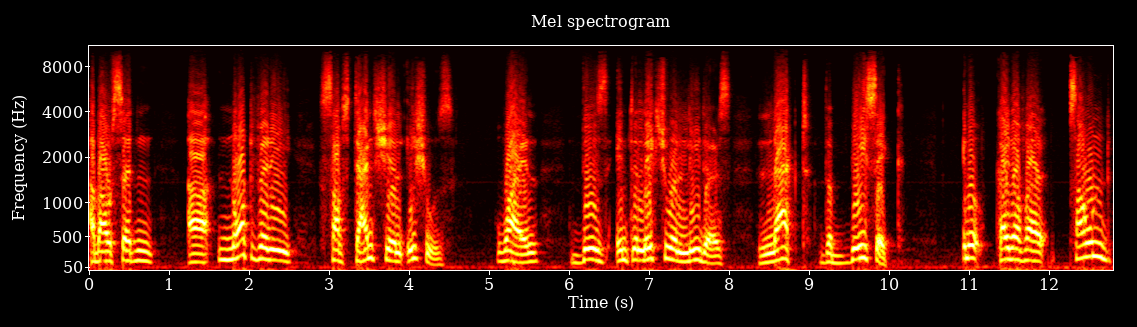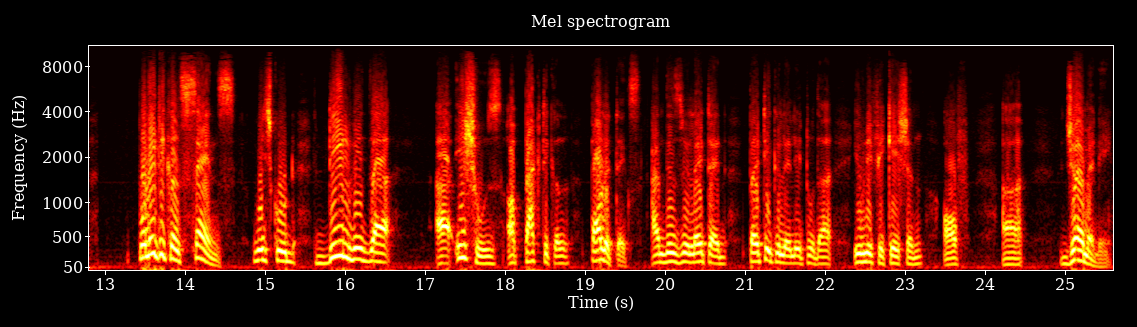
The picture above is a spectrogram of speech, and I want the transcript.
about certain uh, not very substantial issues, while these intellectual leaders lacked the basic, you know, kind of a sound political sense which could deal with the uh, issues of practical politics. And this related particularly to the unification of uh, Germany.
